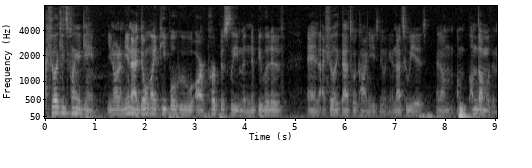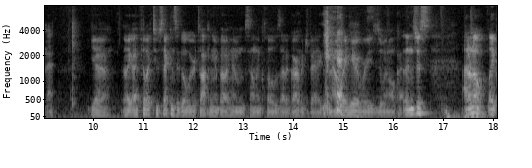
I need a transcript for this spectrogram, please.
I feel like he's playing a game. You know what I mean? I don't like people who are purposely manipulative, and I feel like that's what Kanye is doing, and that's who he is. And I'm, I'm, I'm done with it, man. yeah like i feel like two seconds ago we were talking about him selling clothes out of garbage bags and now we're here where he's doing all kinds and it's just i don't know like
